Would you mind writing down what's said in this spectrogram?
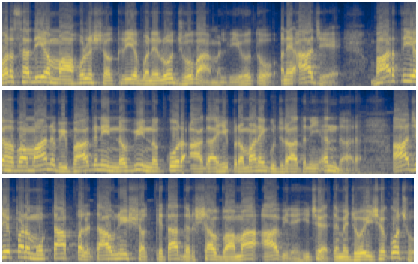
વરસાદીય માહોલ સક્રિય બનેલો જોવા મળી હતો. અને આજે ભારતીય હવામાન વિભાગની નવી નક્કોર આગાહી પ્રમાણે ગુજરાતની અંદર આજે પણ મોટા પલટાવની શક્યતા દર્શાવવામાં આવી રહી છે. તમે જોઈ શકો છો,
